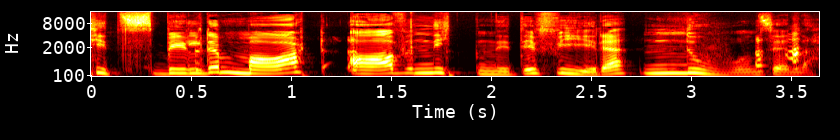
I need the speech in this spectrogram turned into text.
tidsbildet malt av 1994 noensinne.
